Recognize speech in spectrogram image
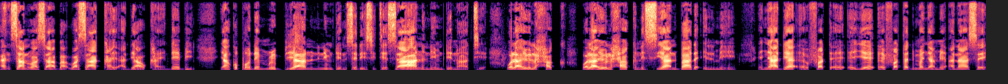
ansa na wɔasan aba, wɔasan akae ade a wɔkae. Dabi, Nyankopɔn de, mmerɛ biara no, Ne Nimdeɛ no, sɛdeɛ ɛsi teɛ, saa ara na Ne Nimdeɛ no ara teɛ. Wala yulhaq, wala yulhaq nisyan ba'da ilmihi, ɛnyɛ adeɛ a ɛfata, ɛyɛ, ɛfata de ma Nyame, anaasɛ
